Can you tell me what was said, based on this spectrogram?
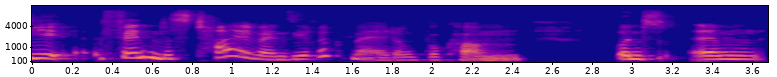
die finden es toll, wenn sie Rückmeldung bekommen. Und ähm,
